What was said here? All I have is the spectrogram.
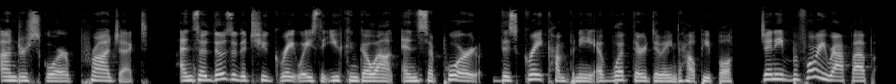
underscore project. And so those are the two great ways that you can go out and support this great company of what they're doing to help people. Jenny, before we wrap up,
